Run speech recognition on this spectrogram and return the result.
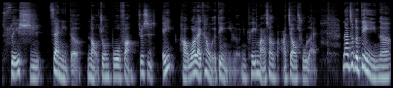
随时在你的脑中播放，就是诶，好，我要来看我的电影了。你可以马上把它叫出来。那这个电影呢，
